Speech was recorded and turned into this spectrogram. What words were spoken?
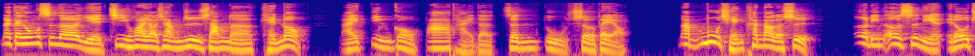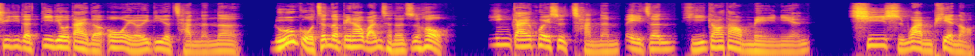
那该公司呢也计划要向日商呢 Canon。来订购八台的增度设备哦。那目前看到的是，二零二四年 LGD 的第六代的 OLED 的产能呢，如果真的被它完成了之后，应该会是产能倍增，提高到每年七十万片哦。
